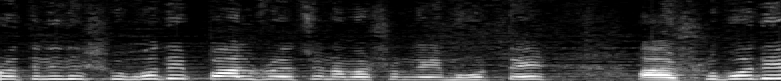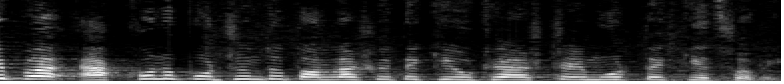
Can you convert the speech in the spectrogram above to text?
প্রতিনিধি শুভদীপ পাল রয়েছেন আমার সঙ্গে এই মুহূর্তে। শুভদীপ এখনও পর্যন্ত তল্লাশিতে কি উঠে আসছে এই মুহূর্তে? কি ছবি?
